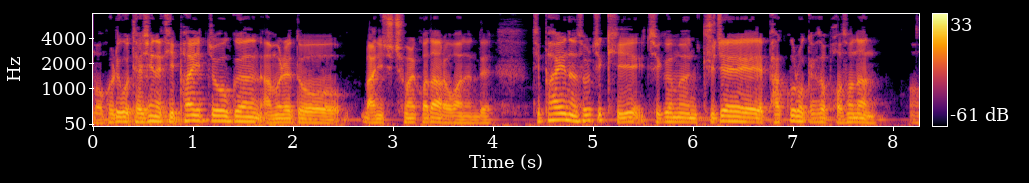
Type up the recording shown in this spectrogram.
뭐 그리고 대신에 디파이 쪽은 아무래도 많이 주춤할 거다라고 하는데 디파이는 솔직히 지금은 규제 밖으로 계속 벗어난 어,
